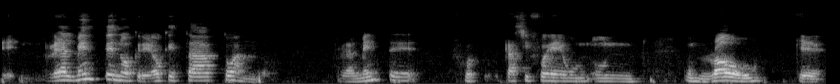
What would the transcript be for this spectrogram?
eh, realmente no creo que está actuando. Realmente casi fue un, un, un, role que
